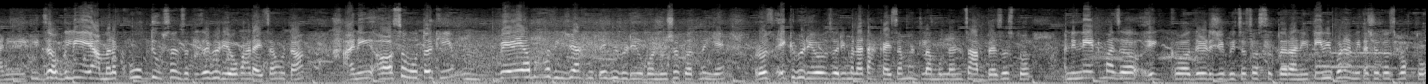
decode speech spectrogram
आणि ती जगली आहे. आम्हाला खूप दिवसांचा तिचा व्हिडिओ काढायचा होता. आणि असं होतं की वेळेअभावी जे आहे ते ही व्हिडिओ बनवू शकत नाही आहे रोज एक व्हिडिओ जरी मला टाकायचा म्हटला मुलांचा अभ्यास असतो आणि नेट माझं एक दीड जी बीचंच असतं तर आणि टी व्ही पण आम्ही त्याच्यातच बघतो.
